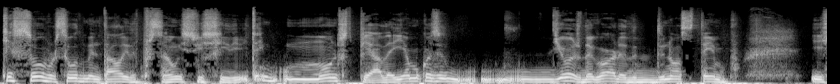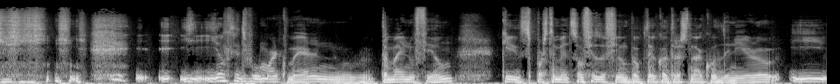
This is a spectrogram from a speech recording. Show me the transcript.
que é sobre saúde mental e depressão e suicídio. E tem um monte de piada. E é uma coisa de hoje, de agora, do nosso tempo. E, e, e, ele tem tipo o Mark Maron também no filme, que supostamente só fez o filme para poder contracenar com o De Niro. E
